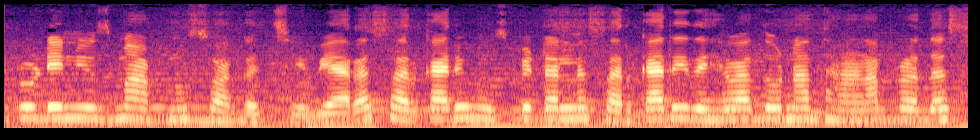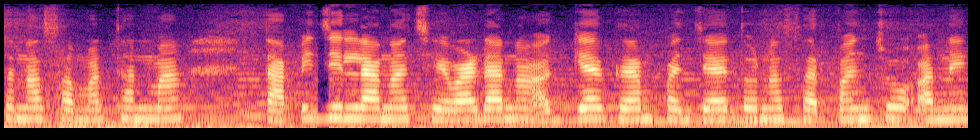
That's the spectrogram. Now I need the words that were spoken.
ટુડે ન્યૂઝમાં આપનું સ્વાગત છે. વ્યારા સરકારી હોસ્પિટલને સરકારી રહેવાદોના ધારણા પ્રદર્શનના સમર્થનમાં તાપી જિલ્લાના છેવાડાના અગિયાર ગ્રામ પંચાયતોના સરપંચો અને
